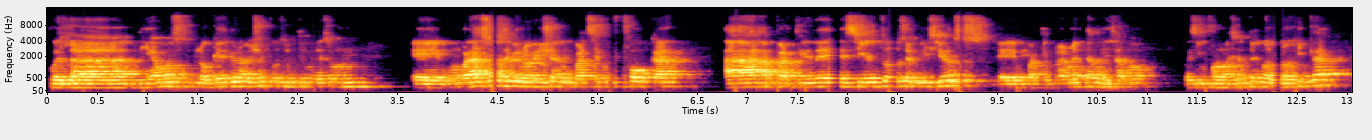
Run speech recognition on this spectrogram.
pues la, digamos, lo que es Bioinnovation Consulting es un, eh, un brazo de Bioinnovation en el cual se enfoca a, a partir de ciertos servicios, eh, particularmente analizando pues, información tecnológica,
